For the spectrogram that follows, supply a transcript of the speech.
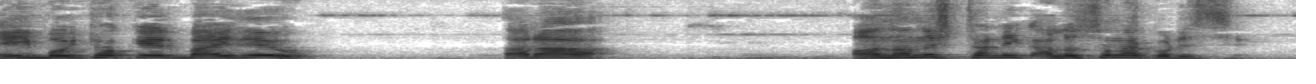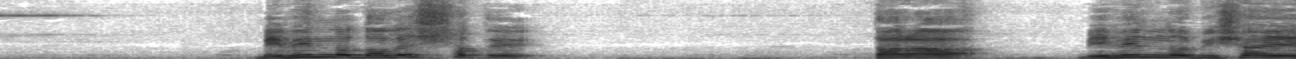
এই বৈঠকের বাইরেও তারা অনানুষ্ঠানিক আলোচনা করেছে। বিভিন্ন দলের সাথে তারা বিভিন্ন বিষয়ে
